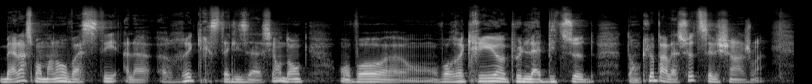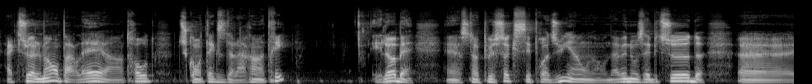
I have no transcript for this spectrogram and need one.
bien là, à ce moment-là, on va assister à la recristallisation. Donc, on va, euh, on va recréer un peu l'habitude. Donc là, par la suite, c'est le changement. Actuellement, on parlait, entre autres, du contexte de la rentrée. Et là, ben, euh, c'est un peu ça qui s'est produit. Hein. On, avait nos habitudes, euh,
